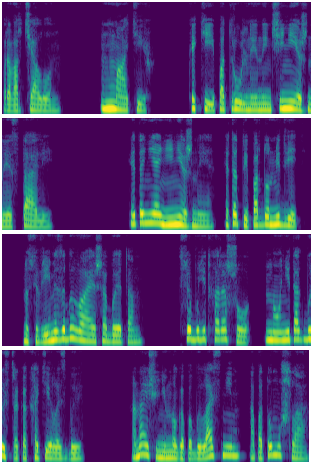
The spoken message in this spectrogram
проворчал он. Мать их! Какие патрульные нынче нежные стали! Это не они нежные, это ты, пардон, медведь. Но все время забываешь об этом. Все будет хорошо, но не так быстро, как хотелось бы. Она еще немного побыла с ним, а потом ушла.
